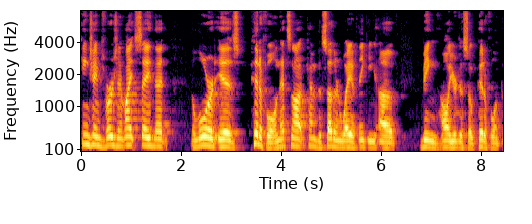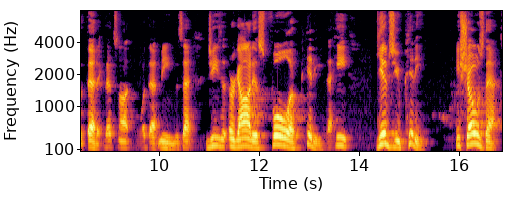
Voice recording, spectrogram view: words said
King James Version, it might say that the Lord is pitiful, and that's not kind of the southern way of thinking of being, oh, you're just so pitiful and pathetic. That's not what that means. It's that Jesus or God is full of pity, that He gives you pity. He shows that.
